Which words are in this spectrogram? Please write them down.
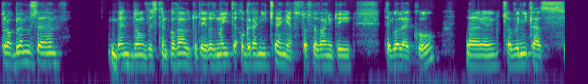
problem, że będą występowały tutaj rozmaite ograniczenia w stosowaniu tej, tego leku, e, co wynika z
